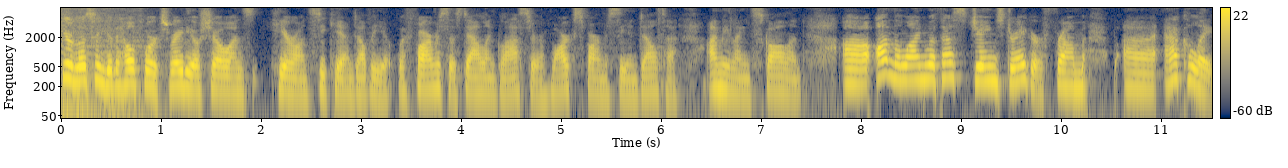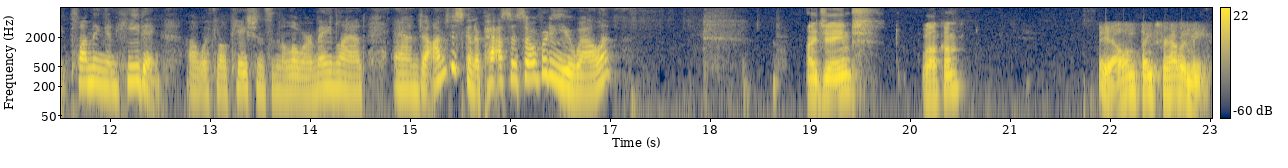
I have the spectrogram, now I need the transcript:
You're listening to the HealthWorks radio show on here on CKNW with pharmacist Alan Glasser of Mark's Pharmacy in Delta. I'm Elaine Scollin. Uh, on the line with us, James Drager from uh, Accolade Plumbing and Heating uh, with locations in the lower mainland. And uh, I'm just going to pass this over to you, Alan. Hi, James. Welcome. Hey, Alan. Thanks for having me.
